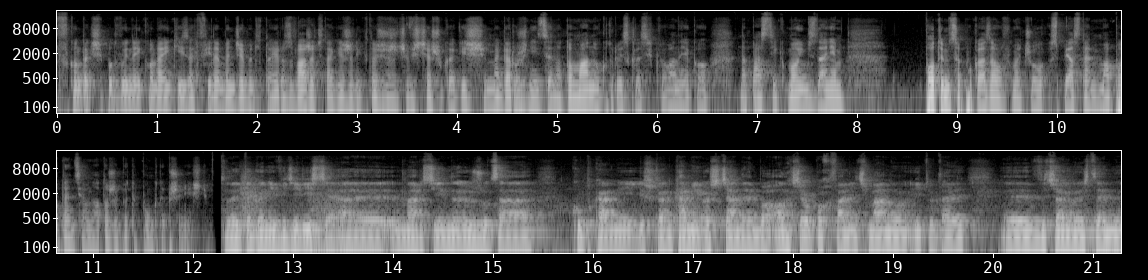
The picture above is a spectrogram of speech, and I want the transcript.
w kontekście podwójnej kolejki za chwilę będziemy tutaj rozważać. Tak? Jeżeli ktoś rzeczywiście szuka jakiejś mega różnicy, no to Manu, który jest klasyfikowany jako napastnik, moim zdaniem po tym, co pokazał w meczu z Piastem, ma potencjał na to, żeby te punkty przynieść. Tutaj tego nie widzieliście, ale Marcin rzuca kubkami i szklankami o ścianę, bo on chciał pochwalić Manu i tutaj y, wyciągnąć ten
